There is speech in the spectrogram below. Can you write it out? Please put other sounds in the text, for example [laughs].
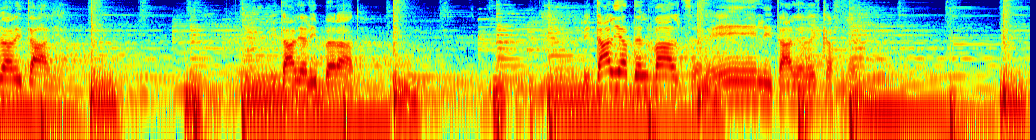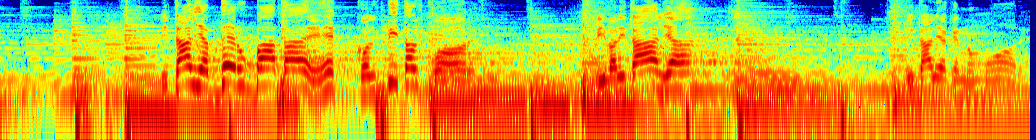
Viva l'Italia! L'Italia liberata. L'Italia del valzer e l'Italia del caffè. L'Italia derubata e colpita al cuore. Viva l'Italia! L'Italia che non muore.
